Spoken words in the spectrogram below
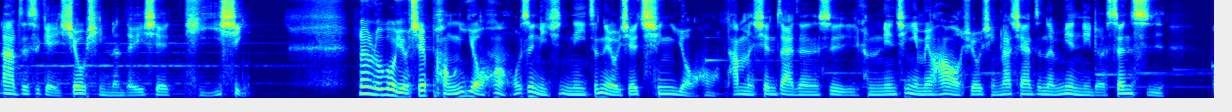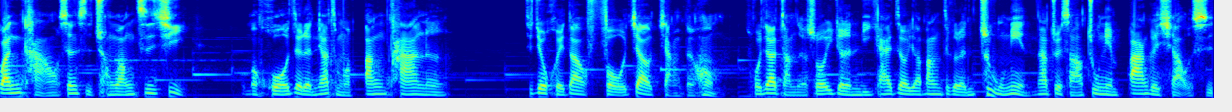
那这是给修行人的一些提醒。那如果有些朋友哈，或是你你真的有一些亲友哈，他们现在真的是可能年轻也没有好好修行，那现在真的面临的生死关卡哦，生死存亡之际，我们活着的人要怎么帮他呢？这就回到佛教讲的哈。佛教讲的说，一个人离开之后要帮这个人助念，那最少要助念八个小时，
